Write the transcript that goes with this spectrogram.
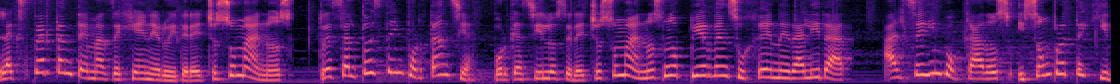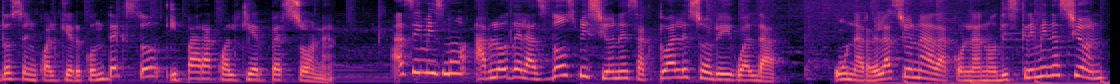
la experta en temas de género y derechos humanos, resaltó esta importancia, porque así los derechos humanos no pierden su generalidad al ser invocados y son protegidos en cualquier contexto y para cualquier persona. Asimismo, habló de las dos visiones actuales sobre igualdad, una relacionada con la no discriminación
